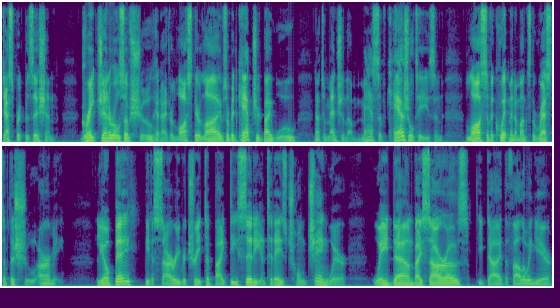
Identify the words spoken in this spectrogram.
desperate position. Great generals of Shu had either lost their lives or been captured by Wu, not to mention the massive casualties and loss of equipment amongst the rest of the Shu army. Liu Bei beat a sorry retreat to Baidi City in today's Chongqing, where, weighed down by sorrows, he died the following year.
